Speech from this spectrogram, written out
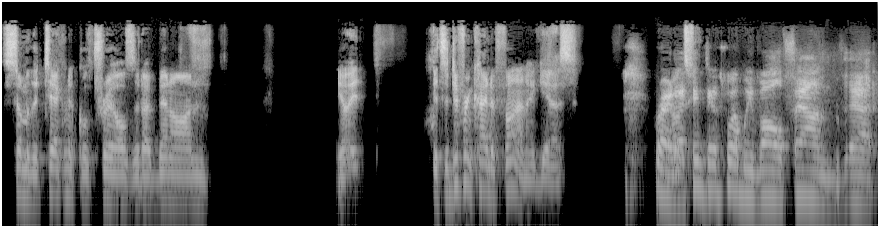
some of the technical trails that I've been on. You know, it it's a different kind of fun, I guess. Right. I think that's what we've all found that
